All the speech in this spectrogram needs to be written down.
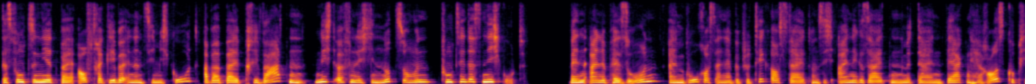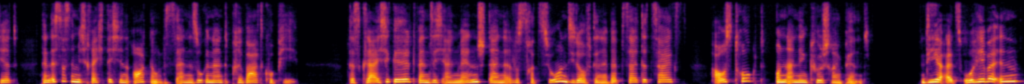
Das funktioniert bei AuftraggeberInnen ziemlich gut, aber bei privaten, nicht öffentlichen Nutzungen funktioniert das nicht gut. Wenn eine Person ein Buch aus einer Bibliothek ausleiht und sich einige Seiten mit deinen Werken herauskopiert, dann ist das nämlich rechtlich in Ordnung. Das ist eine sogenannte Privatkopie. Das gleiche gilt, wenn sich ein Mensch deine Illustration, die du auf deiner Webseite zeigst, ausdruckt und an den Kühlschrank pinnt. Dir als Urheberin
